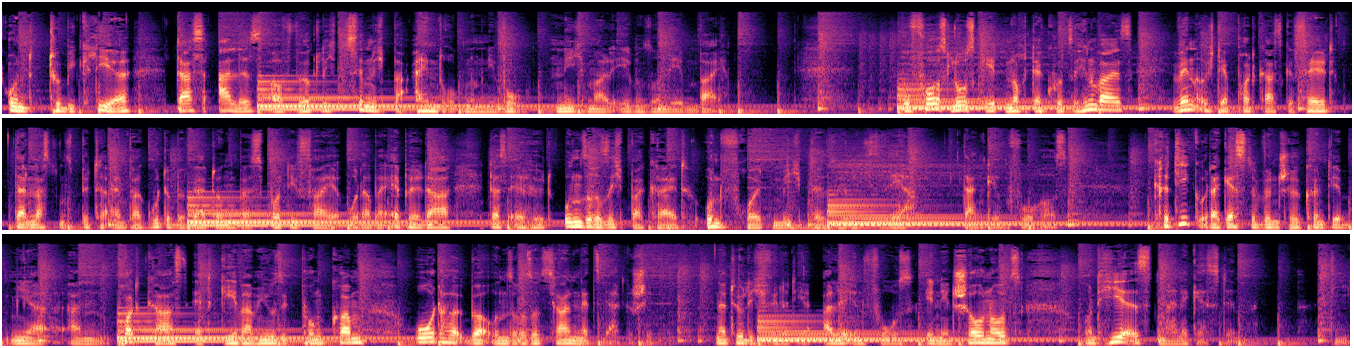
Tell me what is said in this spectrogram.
Und to be clear, das alles auf wirklich ziemlich beeindruckendem Niveau, nicht mal ebenso nebenbei. Bevor es losgeht, noch der kurze Hinweis. Wenn euch der Podcast gefällt, dann lasst uns bitte ein paar gute Bewertungen bei Spotify oder bei Apple da. Das erhöht unsere Sichtbarkeit und freut mich persönlich sehr. Danke im Voraus. Kritik oder Gästewünsche könnt ihr mir an podcast.gevamusic.com oder über unsere sozialen Netzwerke schicken. Natürlich findet ihr alle Infos in den Show Notes. Und hier ist meine Gästin.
